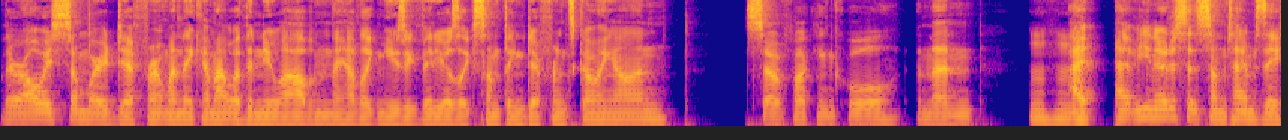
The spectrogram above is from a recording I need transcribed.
they're always somewhere different when they come out with a new album. They have like music videos like something different's going on. So fucking cool. And then Mhm. I have you noticed that sometimes they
